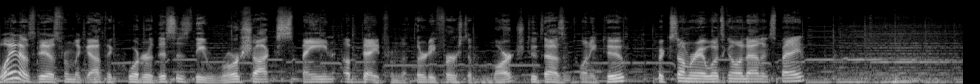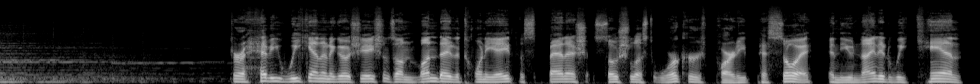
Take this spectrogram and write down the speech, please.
Buenos dias from the Gothic Quarter. This is the Rorschach Spain update from the 31st of March 2022. Quick summary of what's going down in Spain. After a heavy weekend of negotiations on Monday, the 28th, the Spanish Socialist Workers' Party, PSOE, and the United We Can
